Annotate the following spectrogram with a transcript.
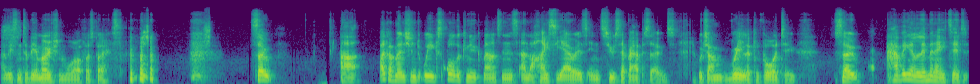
At least until the emotion wore off, I suppose. so, uh, like I've mentioned, we explore the Kanuku Mountains and the High Sierras in two separate episodes, which I'm really looking forward to. So, having eliminated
